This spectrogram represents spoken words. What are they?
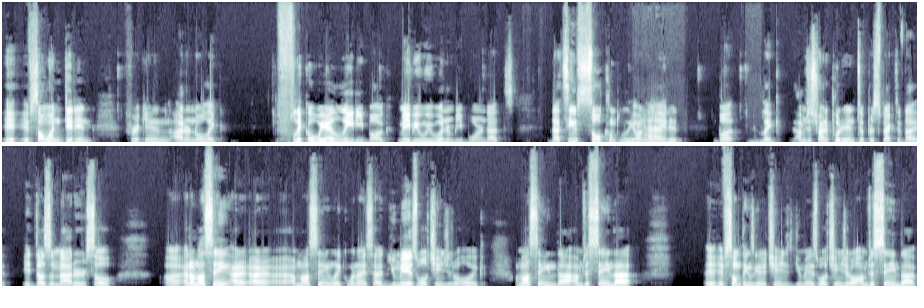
If someone didn't freaking, I don't know, like flick away a ladybug, maybe we wouldn't be born. That's that seems so completely Yeah. unrelated. But like, I'm just trying to put it into perspective that it doesn't matter. So, uh, and I'm not saying I, I I'm not saying like when I said you may as well change it all. Like, I'm not saying that. I'm just saying that if something's gonna change, you may as well change it all. I'm just saying that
